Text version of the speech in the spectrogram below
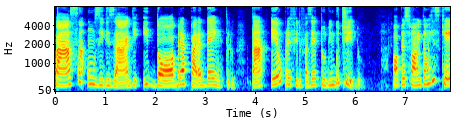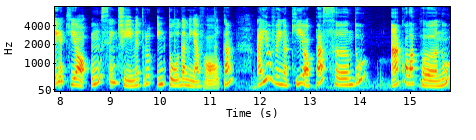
passa um zigue-zague e dobra para dentro, tá? Eu prefiro fazer tudo embutido. Ó, pessoal, então risquei aqui, ó, um centímetro em toda a minha volta. Aí eu venho aqui, ó, passando a cola pano.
